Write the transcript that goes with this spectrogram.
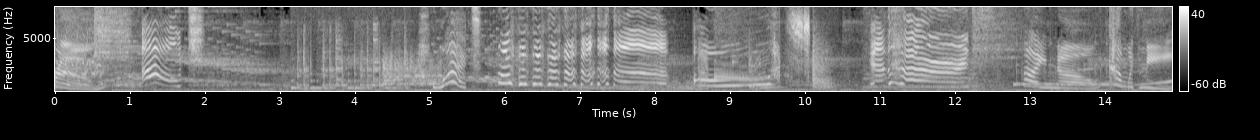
room! What? oh! It hurts! I know. Come with me.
